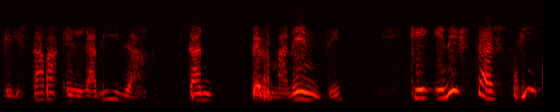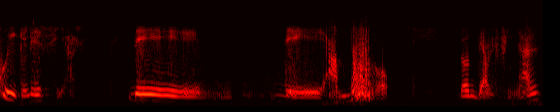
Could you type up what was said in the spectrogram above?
que estaba en la vida tan permanente que en estas cinco iglesias de, de Hamburgo, donde al final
